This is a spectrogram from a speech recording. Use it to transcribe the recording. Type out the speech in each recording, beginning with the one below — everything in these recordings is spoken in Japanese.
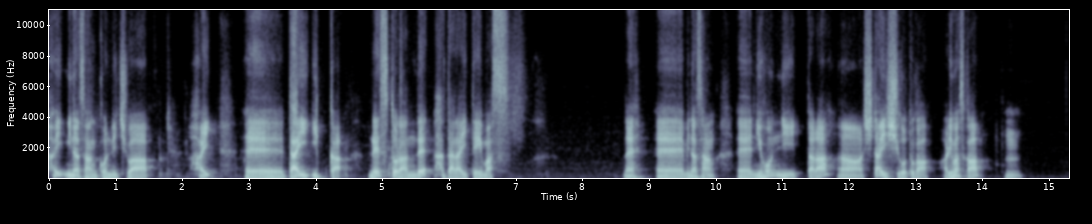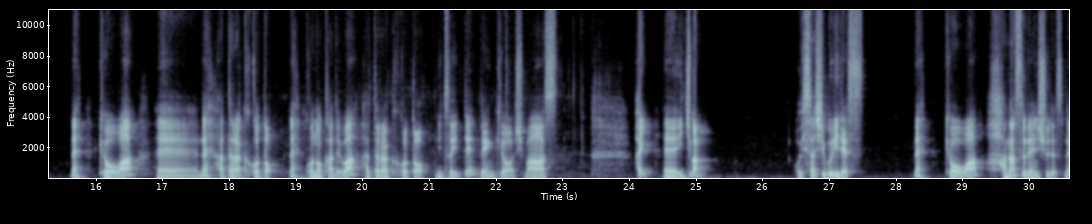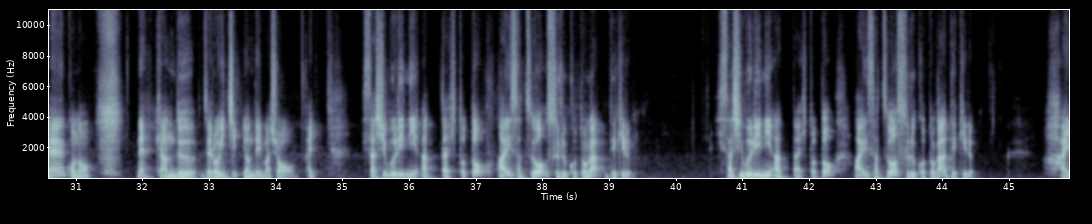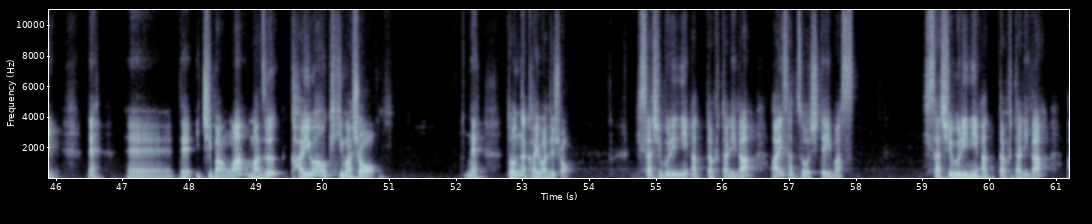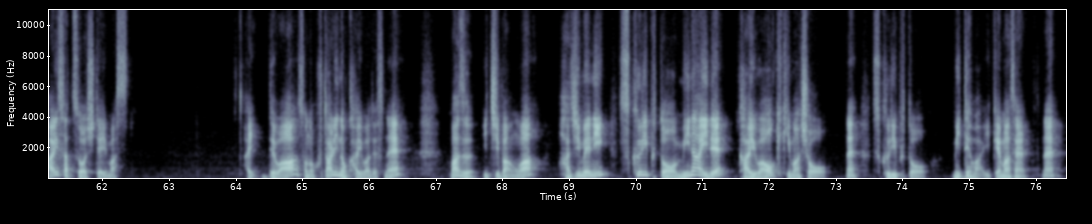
はい、皆さん、こんにちは。はい、えー、第一課、レストランで働いています。ね、えー、皆さん、えー、日本に行ったらあしたい仕事がありますか？うん。ね、今日は、えー、ね、働くこと、ね、この課では働くことについて勉強します。はい、えー、1番、お久しぶりです。今日は話す練習ですね。このね、can do 01読んでみましょう。はい。久しぶりに会った人と挨拶をすることができる。久しぶりに会った人と挨拶をすることができる。はい。ね。えー、で、1番は、まず会話を聞きましょう。ね。どんな会話でしょう久しぶりに会った2人が挨拶をしています。久しぶりに会った2人が挨拶をしています。はい。では、その2人の会話ですね。まず1番は、はじめにスクリプトを見ないで会話を聞きましょう。ね。スクリプトを見てはいけません。ね。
